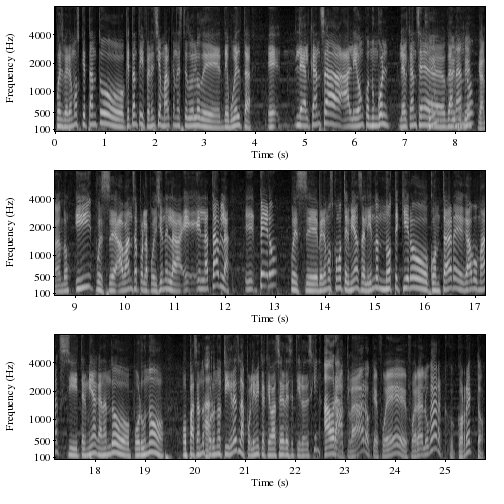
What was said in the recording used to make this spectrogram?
pues veremos qué tanto, qué tanta diferencia marca en este duelo de, de vuelta. Eh, le alcanza a León con un gol, le alcanza Sí, eh, sí, sí, ganando sí, ganando. y pues eh, avanza por la posición en la, eh, en la tabla. Eh, pero pues eh, veremos cómo termina saliendo. No te quiero contar, eh, Gabo Max, si termina ganando por uno o pasando Ah. por uno Tigres, la polémica que va a ser ese tiro de esquina. Ahora, Ah, claro, que fue fuera de lugar, co- correcto.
